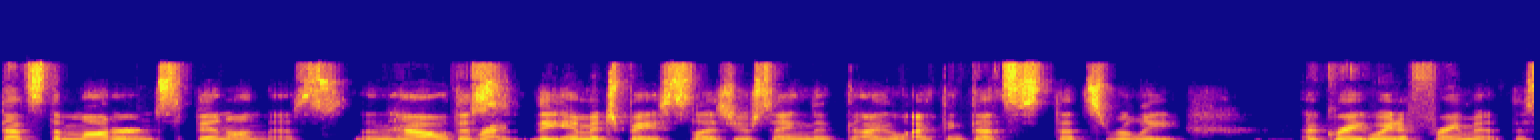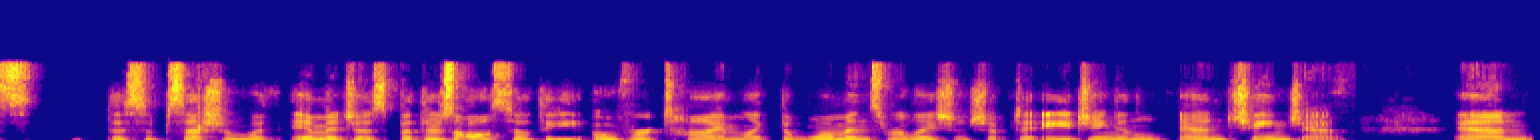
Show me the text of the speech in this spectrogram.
that's the modern spin on this and how this Right. the image based as you're saying that i i think that's that's really a great way to frame it this this obsession with images but there's also the over time like the woman's relationship to aging and and changing Yeah. and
